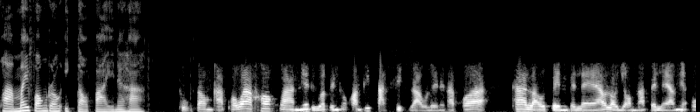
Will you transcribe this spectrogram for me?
ความไม่ฟ้องร้องอีกต่อไปนะคะ ถูกต้องครับ เพราะว่าข้อความเนี้ยถือว่าเป็นข้อความที่ตัดสิทธิ์เราเลยนะครับ เพราะว่า ถ้าเราเซ็นไปแล้วเรายอมรับไปแล้วเนี่ยโอ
